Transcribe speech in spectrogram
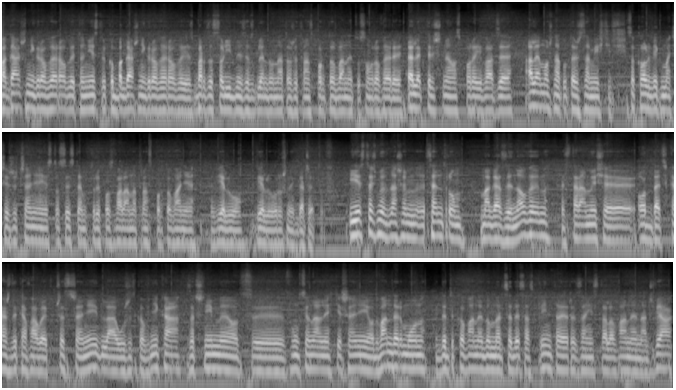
bagażnik rowerowy. To nie jest tylko bagażnik rowerowy, jest bardzo solidny ze względu na to, że transportowane tu są rowery elektryczne o sporej wadze, ale można tu też zamieścić cokolwiek macie życzenie. Jest to system, który pozwala na transportowanie wielu, wielu różnych gadżetów. I jesteśmy w naszym centrum magazynowym. Staramy się oddać każdy kawałek przestrzeni dla użytkownika. Zacznijmy od y, funkcjonalnych kieszeni, od Vandermoon, dedykowane do Mercedesa Sprinter, zainstalowane na drzwiach.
